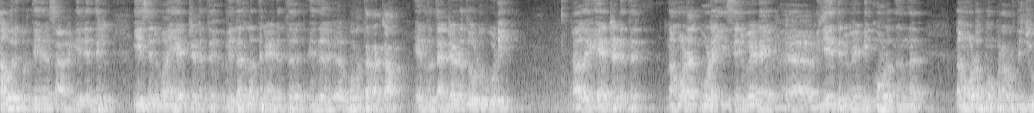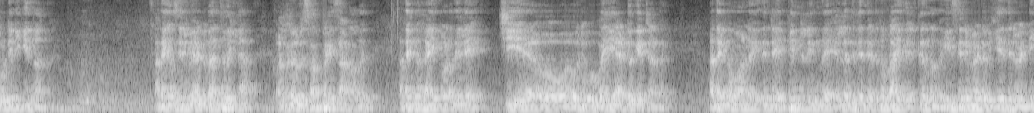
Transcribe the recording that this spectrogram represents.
ആ ഒരു പ്രത്യേക സാഹചര്യത്തിൽ ഈ സിനിമ ഏറ്റെടുത്ത് വിതരണത്തിനെടുത്ത് ഇത് പുറത്തിറക്കാം എന്ന് തന്റെ അടുത്തോടു കൂടി അത് ഏറ്റെടുത്ത് നമ്മുടെ കൂടെ ഈ സിനിമയുടെ വിജയത്തിന് വേണ്ടി കൂടെ നിന്ന് നമ്മോടൊപ്പം പ്രവർത്തിച്ചുകൊണ്ടിരിക്കുന്ന. അദ്ദേഹം സിനിമയായിട്ട് ബന്ധമില്ല വളരെ ഒരു സർപ്രൈസ് ആണത് അദ്ദേഹം ഹൈക്കോടതിയിലെ ചീ ഒരു വലിയ അഡ്വക്കേറ്റ് ആണ്. അദ്ദേഹമാണ് ഇതിന്റെ പിന്നിൽ ഇന്ന് എല്ലാത്തിന്റെ നെടുന്നുണ്ടായി നിൽക്കുന്നത്. ഈ സിനിമയുടെ വിജയത്തിന് വേണ്ടി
